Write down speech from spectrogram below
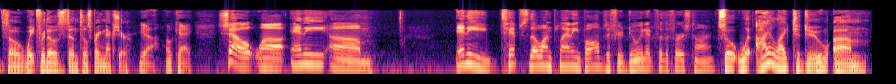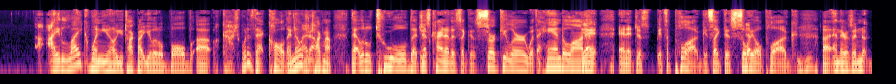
so wait for those until spring next year. Yeah. Okay. So, uh, any um, any tips though on planting bulbs if you're doing it for the first time? So what I like to do, um, I like when you know you talk about your little bulb. Uh, gosh, what is that called? I know what I you're talking about. That little tool that just kind of is like a circular with a handle on Yep. it, and it just it's a plug. It's like this soil plug, Mm-hmm. uh, and there's a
